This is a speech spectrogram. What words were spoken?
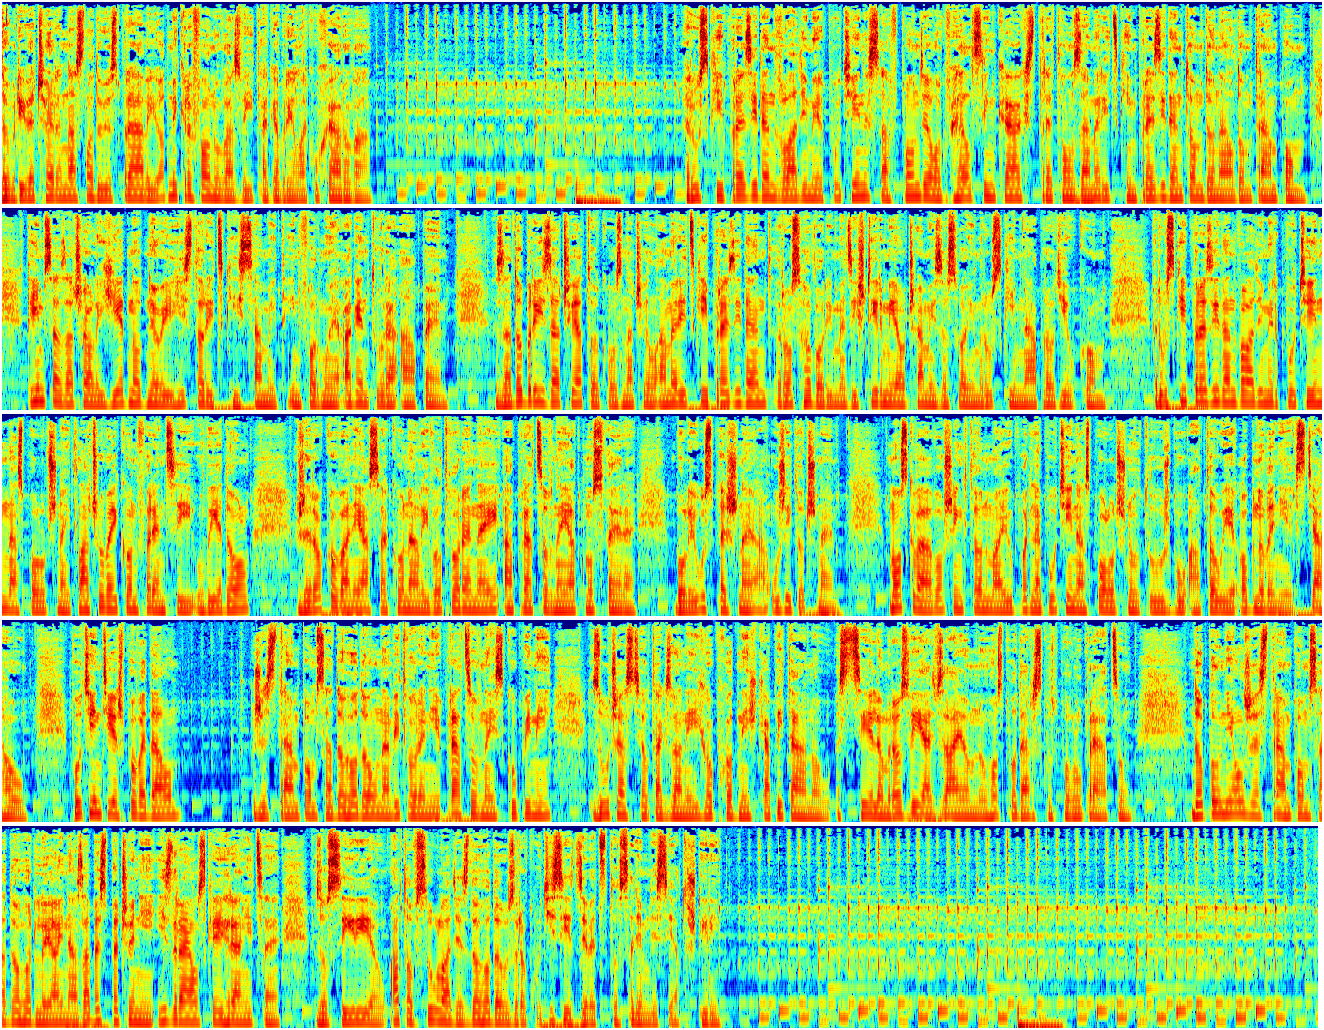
Dobrý večer, nasledujú správy. Od mikrofónu vás víta Gabriela Kuchárová. Ruský prezident Vladimír Putin sa v pondelok v Helsinkách stretol s americkým prezidentom Donaldom Trumpom. Tým sa začal ich jednodňový historický summit, informuje agentúra AP. Za dobrý začiatok označil americký prezident rozhovory medzi štyrmi očami so svojím ruským náprotivkom. Ruský prezident Vladimír Putin na spoločnej tlačovej konferencii uviedol, že rokovania sa konali v otvorenej a pracovnej atmosfére. Boli úspešné a užitočné. Moskva a Washington majú podľa podľa Putina spoločnú túžbu a to je obnovenie vzťahov. Putin tiež povedal, že s Trumpom sa dohodol na vytvorenie pracovnej skupiny s účasťou tzv. obchodných kapitánov s cieľom rozvíjať vzájomnú hospodárskú spoluprácu. Doplnil, že s Trumpom sa dohodli aj na zabezpečení izraelskej hranice so Sýriou, a to v súlade s dohodou z roku 1974.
